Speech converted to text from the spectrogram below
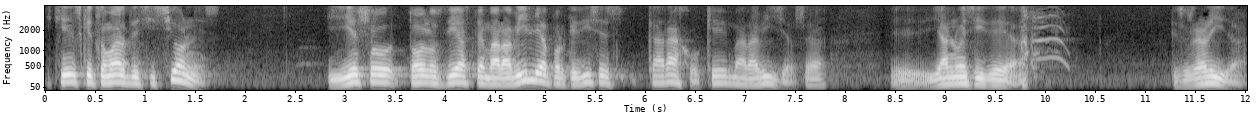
y tienes que tomar decisiones. Y eso todos los días te maravilla porque dices, carajo, qué maravilla. O sea, eh, ya no es idea, es realidad.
